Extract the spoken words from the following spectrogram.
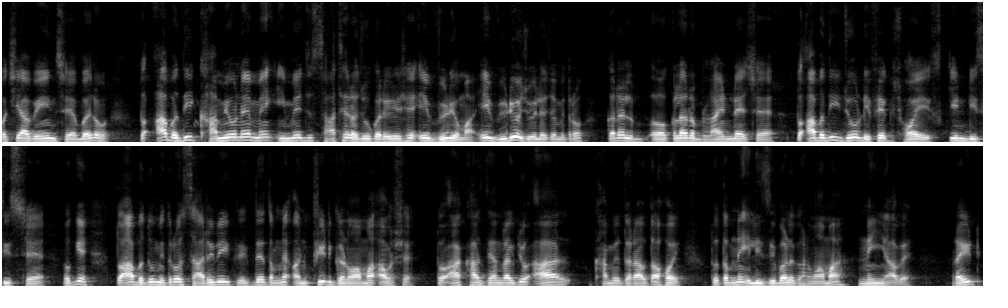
પછી આ વેઇન છે, બરાબર. તો આ બધી ખામીઓને મેં ઇમેજ સાથે રજૂ કરેલી છે એ વિડીયોમાં. એ વીડિયો જોઈ લેજો મિત્રો. કલર કલર બ્લાઇન્ડનેસ છે. તો આ બધી જો ડિફેક્ટ હોય સ્કિન ડિસીઝ છે, ઓકે, તો આ બધું મિત્રો શારીરિક રીતે તમને અનફિટ ગણવામાં આવશે. તો આ ખાસ ધ્યાન રાખજો. આ ખામીઓ ધરાવતા હોય તો તમને એલિજિબલ ગણવામાં નહીં આવે. રાઈટ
